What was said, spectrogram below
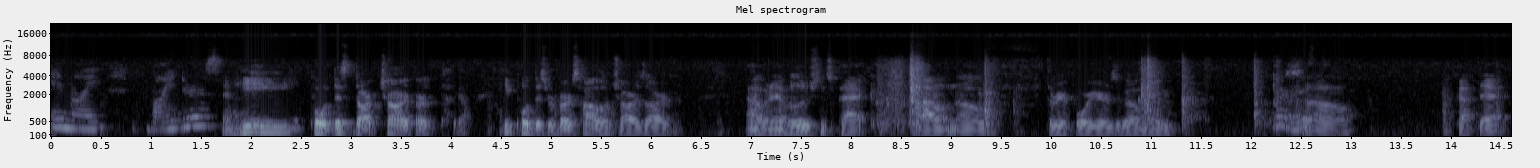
in my binders. And he pulled this Dark Char, or yeah, he pulled this Reverse Holo Charizard out of an Evolutions pack. I don't know, three or four years ago maybe. Alright, So got that.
